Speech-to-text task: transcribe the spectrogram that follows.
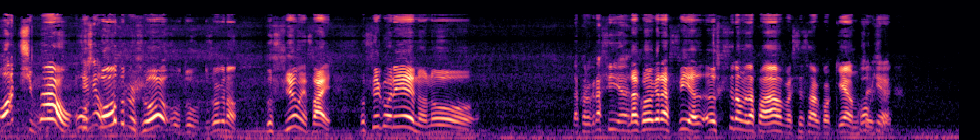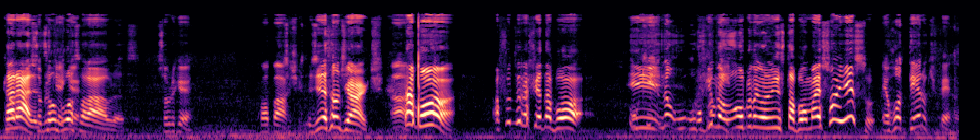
ótimo. Não, os Entendeu? pontos do jogo. Do, do jogo não. Do filme vai. No figurino, no. Da coreografia. Na coreografia. Eu esqueci o nome da palavra, mas você sabe qual que é, eu não Qual sei que se- é? Caralho, Sobre o são que duas que é? palavras. Sobre o quê? Qual parte? Direção de arte. Ah. Tá boa! A fotografia tá boa. O E que- não, o, o o, filme o protagonista tá bom, mas é só isso. é o roteiro que ferra.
